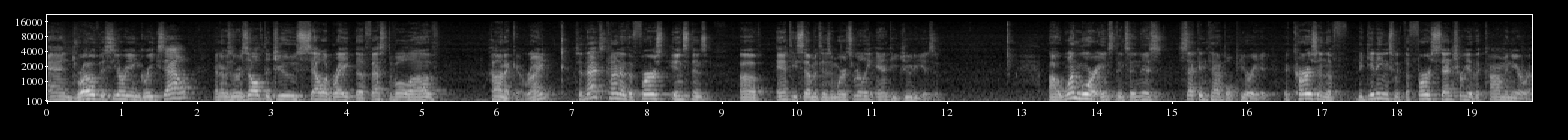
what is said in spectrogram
and drove the Syrian Greeks out and as a result, the Jews celebrate the festival of Hanukkah, right? So that's kind of the first instance of anti Semitism where it's really anti Judaism. Uh, one more instance in this Second Temple period occurs in the beginnings with the first century of the Common Era.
